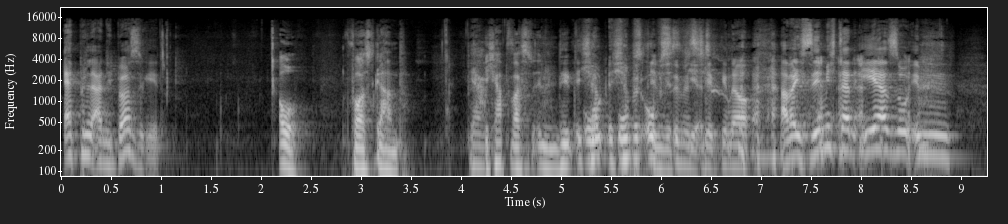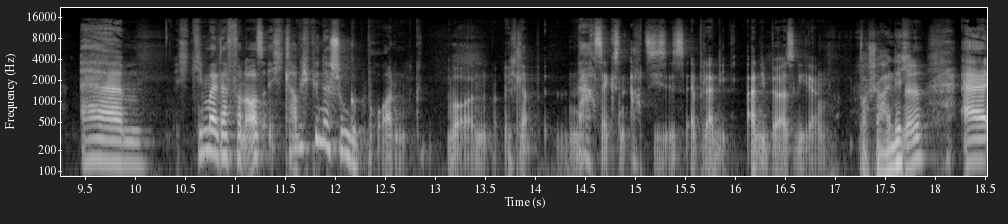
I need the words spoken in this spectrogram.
Apple an die Börse geht. Oh, Forrest Gump. Ja. Ich habe was in den Ich habe ich hab in Obst investiert. genau. Aber ich sehe mich dann eher so im, ähm, ich gehe mal davon aus, ich glaube, ich bin da schon geboren worden. Ich glaube, nach 86 ist Apple an die, an die Börse gegangen. Wahrscheinlich. Ne? Äh,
